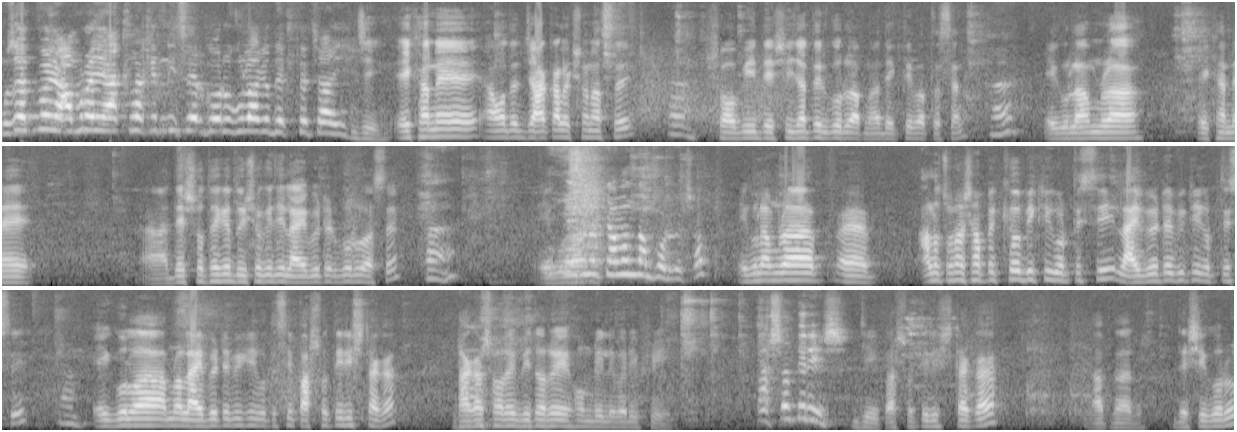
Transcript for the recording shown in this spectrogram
মুজাহিদ ভাই আমরা এক লাখের নিচের গরুগুলো আগে দেখতে চাই। জি এখানে আমাদের যা কালেকশন আছে হ্যাঁ। সবই দেশি জাতের গরু আপনারা দেখতে পাচ্ছেন হ্যাঁ। এগুলো আমরা এখানে দেড়শো থেকে দুইশো কেজি লাইভ ওয়েটের গরু আছে। হ্যাঁ। এগুলো এগুলো কেমন দাম পড়বে সব? এগুলো আমরা আলোচনা সাপেক্ষেও বিক্রি করতেছি লাইভ ওয়েটে বিক্রি করতেছি। এগুলা আমরা লাইভ ওয়েটে বিক্রি করতেছি পাঁচশো তিরিশ টাকা। ঢাকা শহরের ভিতরে হোম ডেলিভারি ফ্রি পাঁচশো তিরিশ? জি পাঁচশো তিরিশ টাকা আপনার দেশি গরু।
